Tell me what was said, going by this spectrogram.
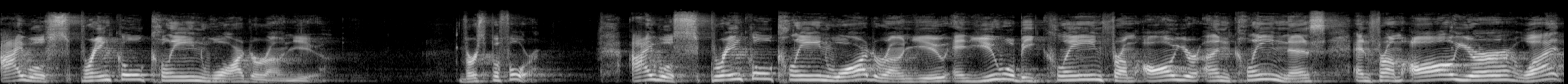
I will sprinkle clean water on you. Verse before. I will sprinkle clean water on you, and you will be clean from all your uncleanness and from all your what?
